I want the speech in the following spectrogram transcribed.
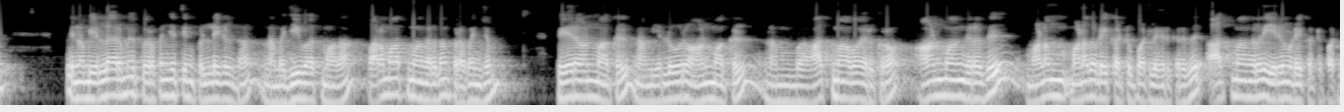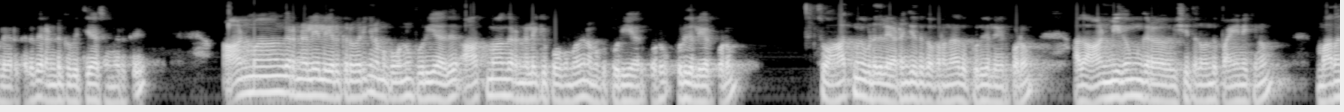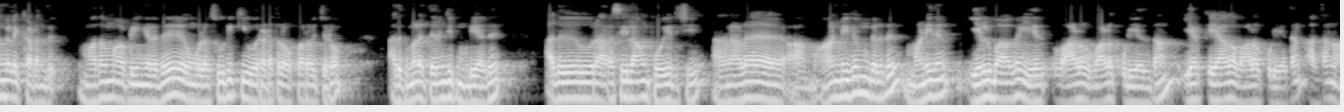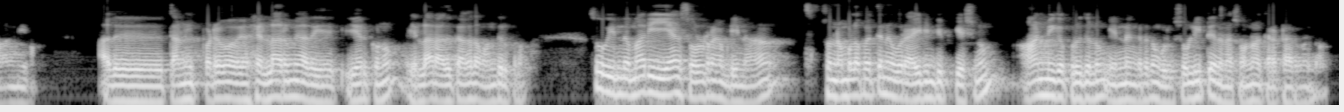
நம்ம எல்லாருமே பிரபஞ்சத்தின் பிள்ளைகள் தான். நம்ம ஜீவாத்மா தான். பரமாத்மாங்கிறது தான் பிரபஞ்சம். பேரான்மாக்கள் நாம் எல்லோரும் ஆன்மாக்கள். நம்ம ஆத்மாவாக இருக்கிறோம். ஆன்மாங்கிறது மனம் மனதுடைய கட்டுப்பாட்டில் இருக்கிறது. ஆத்மாங்கிறது இறைவனுடைய கட்டுப்பாட்டில் இருக்கிறது. ரெண்டுக்கும் வித்தியாசம் இருக்குது ஆன்மாங்கிற நிலையில் இருக்கிற வரைக்கும் நமக்கு ஒன்றும் புரியாது. ஆத்மாங்கிற நிலைக்கு போகும்போது நமக்கு புரிய ஏற்படும் புரிதல் ஏற்படும். ஸோ ஆத்ம விடுதலை அடைஞ்சதுக்கப்புறம் தான் அது புரிதல் ஏற்படும். அது ஆன்மீகம்ங்கிற விஷயத்தில் வந்து பயணிக்கணும். மதங்களை கடந்து மதம் அப்படிங்கிறது உங்களை சுருக்கி ஒரு இடத்துல உட்கார வச்சிடும் அதுக்கு மேலே தெரிஞ்சுக்க முடியாது. அது ஒரு அரசியலாகவும் போயிடுச்சு அதனால் ஆன்மீகம்ங்கிறது மனிதன் இயல்பாக வாழ வாழக்கூடியது தான் இயற்கையாக வாழக்கூடியது தான் அதுதான் ஆன்மீகம். அது தனிப்பட எல்லாருமே அதை ஏற்கணும். எல்லாரும் அதுக்காக தான் வந்திருக்கிறோம். ஸோ இந்த மாதிரி ஏன் சொல்கிறேன் அப்படின்னா ஸோ நம்மளை பற்றின ஒரு ஐடென்டிஃபிகேஷனும் ஆன்மீக புரிதலும் என்னங்கிறத உங்களுக்கு சொல்லிவிட்டு அதை நான் சொன்னால் கரெக்டாக இருக்கும்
